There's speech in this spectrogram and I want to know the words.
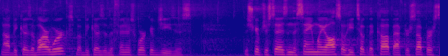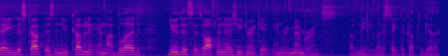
not because of our works, but because of the finished work of Jesus. The scripture says, In the same way also, He took the cup after supper, saying, This cup is the new covenant in my blood. Do this as often as you drink it in remembrance of me. Let us take the cup together.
